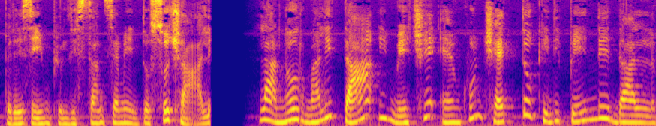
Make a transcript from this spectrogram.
per esempio il distanziamento sociale. La normalità invece è un concetto che dipende dal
